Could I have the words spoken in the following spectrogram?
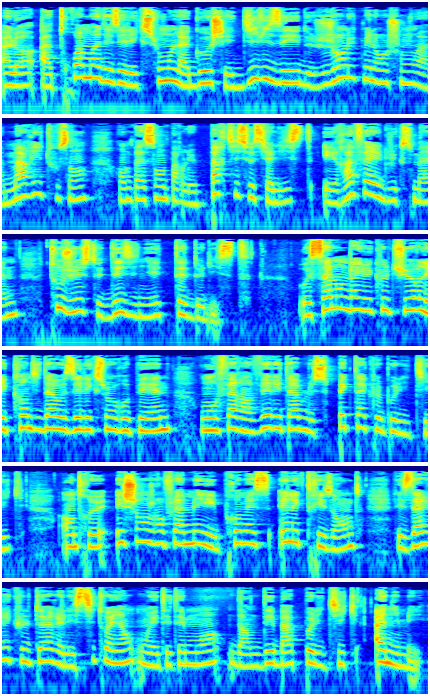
Alors, à trois mois des élections, la gauche est divisée de Jean-Luc Mélenchon à Marie Toussaint, en passant par le Parti socialiste et Raphaël Glucksmann, tout juste désigné tête de liste. Au Salon de l'agriculture, les candidats aux élections européennes ont offert un véritable spectacle politique. Entre échanges enflammés et promesses électrisantes, les agriculteurs et les citoyens ont été témoins d'un débat politique animé.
